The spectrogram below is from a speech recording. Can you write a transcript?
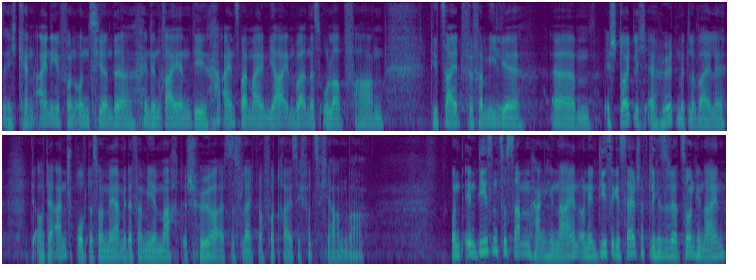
Ich kenne einige von uns hier in, der, in den Reihen, die ein, zwei Mal im Jahr in Wellnessurlaub fahren. Die Zeit für Familie ähm, ist deutlich erhöht mittlerweile. Auch der Anspruch, dass man mehr mit der Familie macht, ist höher, als es vielleicht noch vor 30, 40 Jahren war. Und in diesen Zusammenhang hinein und in diese gesellschaftliche Situation hinein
